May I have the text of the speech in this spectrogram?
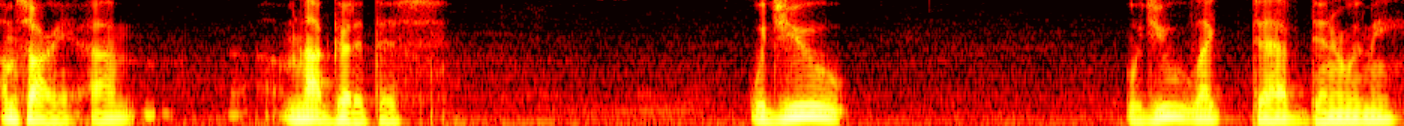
I'm sorry. Um, I'm not good at this. Would you. Would you like to have dinner with me?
